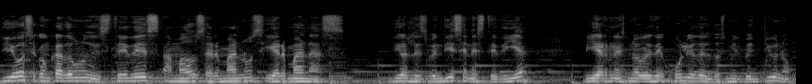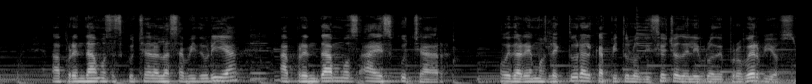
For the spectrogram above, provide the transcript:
Dios con cada uno de ustedes, amados hermanos y hermanas. Dios les bendice en este día, viernes 9 de julio del 2021. Aprendamos a escuchar a la sabiduría, aprendamos a escuchar. Hoy daremos lectura al capítulo 18 del libro de Proverbios,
